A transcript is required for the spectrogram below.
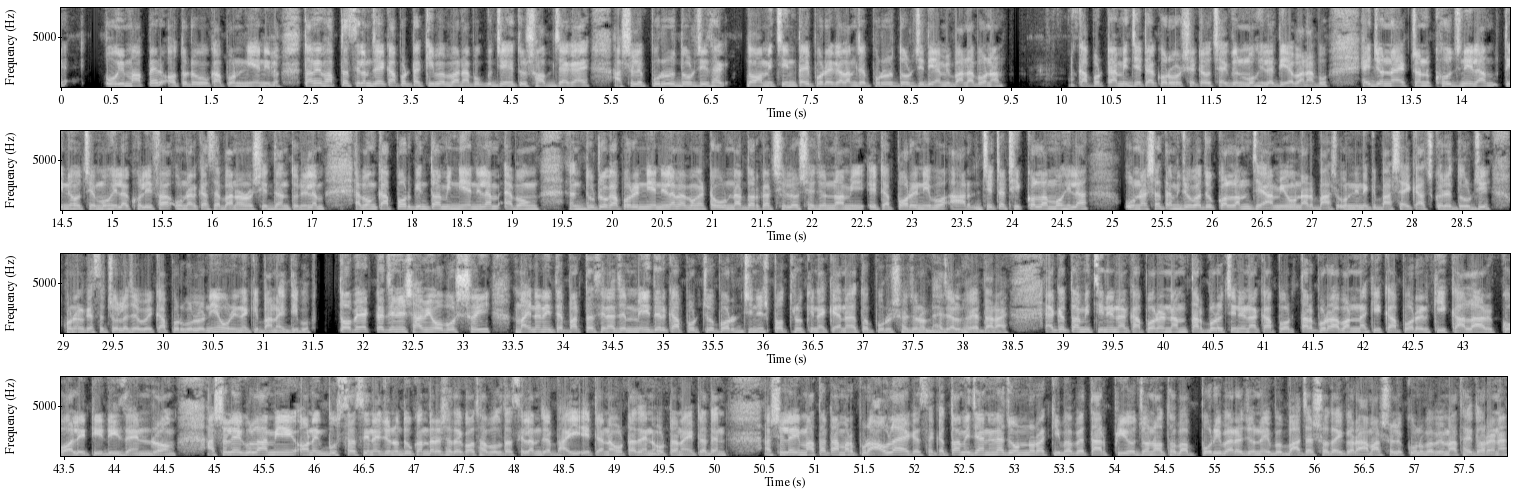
ওই মাপের অতটুকু কাপড় নিয়ে নিল। তো আমি ভাবতেছিলাম যে কাপড়টা কীভাবে বানাবো, যেহেতু সব জায়গায় আসলে পুরুষ দর্জি থাকে, তো আমি চিন্তায় পড়ে গেলাম যে পুরুষ দর্জি দিয়ে আমি বানাবো না। কাপড়টা আমি যেটা করব সেটা হচ্ছে একজন মহিলা দিয়ে বানাবো। এই জন্য একজন খোঁজ নিলাম, তিনি হচ্ছে মহিলা খলিফা ওনার কাছে বানানোর সিদ্ধান্ত নিলাম এবং কাপড় কিন্তু আমি নিয়ে নিলাম এবং দুটো কাপড়ে নিয়ে নিলাম এবং একটা ওনার দরকার ছিল, সেজন্য আমি এটা পরে নিব। আর যেটা ঠিক করলাম মহিলা ওনার সাথে আমি যোগাযোগ করলাম যে আমি ওনার বাস, উনি নাকি বাসায় কাজ করে দর্জি ওনার কাছে চলে যাব এই কাপড়গুলো নিয়ে, উনি নাকি বানাই দিব। তবে একটা জিনিস আমি অবশ্যই মাইনা নিতে পারতেছি না যে মেয়েদের কাপড় চোপড়, জিনিসপত্র কিনা কেন এত পুরুষের জন্য ভেজাল হয়ে দাঁড়ায়। একে তো আমি চিনি না কাপড়ের নাম, তারপরে চিনি না কাপড়, তারপরে আবার নাকি কাপড়ের কি কালার কোয়ালিটি ডিজাইন রং। আসলে এগুলো আমি অনেক বুঝতেছি না এই জন্য দোকানদারের সাথে কথা বলতেছিলাম যে, ভাই, এটা না, ওটা দেন, ওটা না, এটা দেন। আসলে এই মাথাটা আমার পুরো আওলায় গেছে তো আমি জানি না যে অন্যরা কীভাবে তার প্রিয়জন অথবা পরিবারের জন্য বাজার সদাই করে, আমার আসলে কোনোভাবে মাথায় ধরে না।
